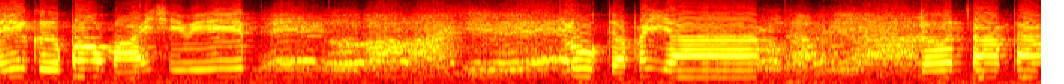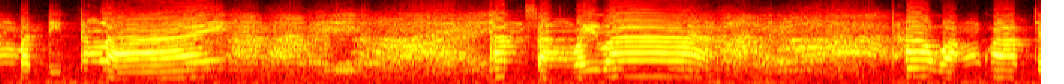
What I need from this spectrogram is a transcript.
นี่คือเป้าหมายชีวิต ลูกจะพยายาม เดินตามทางบัณฑิต ไว้ว่า ถ้าหวังความเจ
